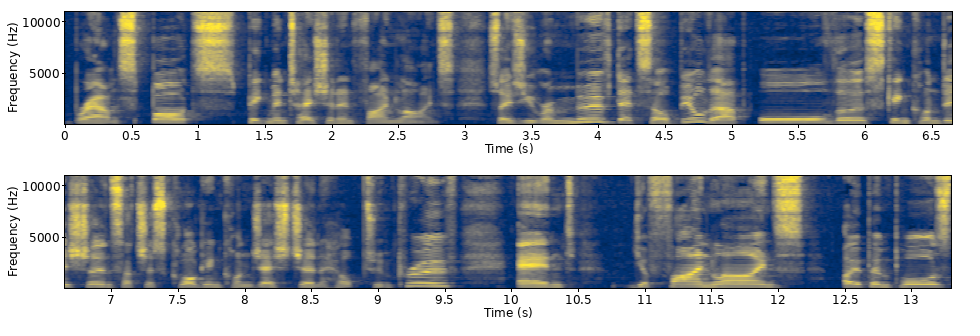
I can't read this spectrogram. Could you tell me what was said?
brown spots, pigmentation, and fine lines. So, as you remove dead cell buildup, all the skin conditions such as clogging, congestion help to improve, and your fine lines, open pores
